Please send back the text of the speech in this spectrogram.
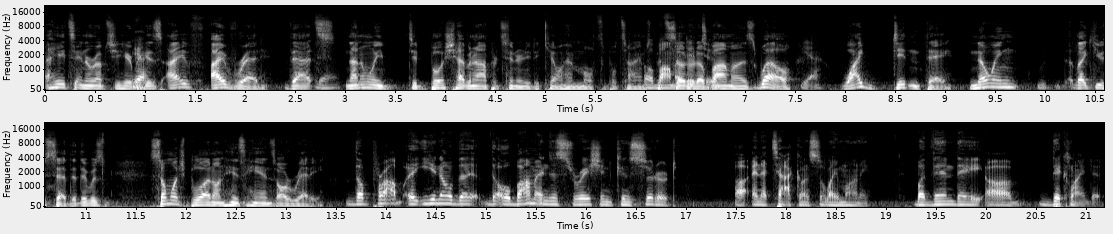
I hate to interrupt you here Yeah. because I've I've read that Yeah. not only did Bush have an opportunity to kill him multiple times, but so did, did too. Obama as well. Yeah. Why didn't they? Knowing, like you said, that there was so much blood on his hands already. The problem, you know, the the Obama administration considered uh, an attack on Soleimani, but then they uh, declined it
